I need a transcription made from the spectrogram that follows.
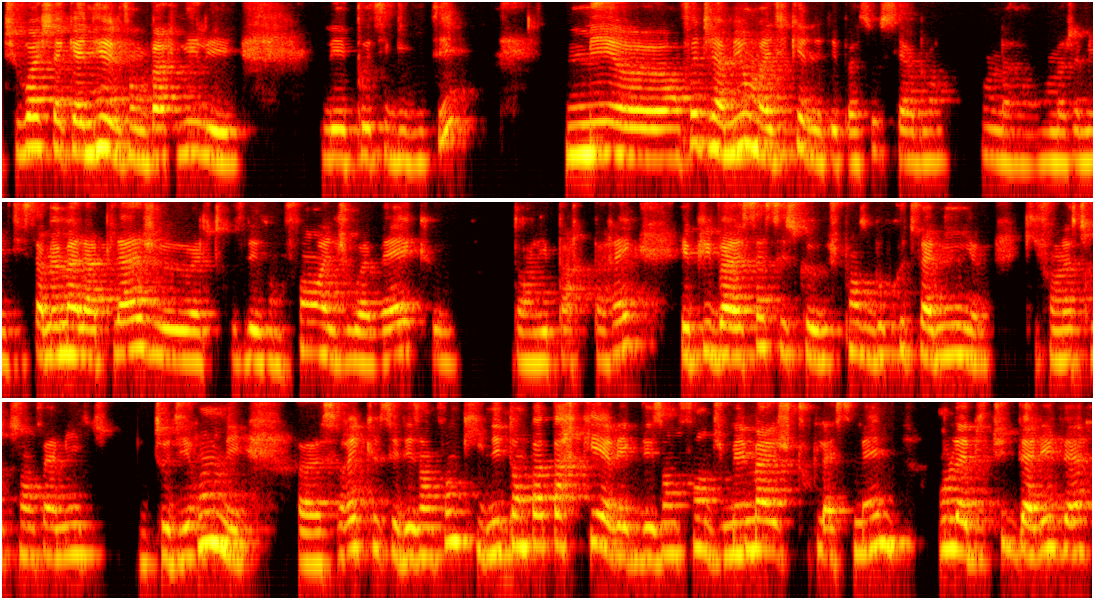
Tu vois, chaque année, elles ont varié les, possibilités. Mais euh, en fait, jamais on m'a dit qu'elles n'étaient pas sociables. Hein. On m'a jamais dit ça. Même à la plage, elles trouvent des enfants, elles jouent avec dans les parcs pareil. Et puis, bah, ça, c'est ce que je pense beaucoup de familles euh, qui font l'instruction en famille te diront, mais euh, c'est vrai que c'est des enfants qui, n'étant pas parqués avec des enfants du même âge toute la semaine, ont l'habitude d'aller vers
